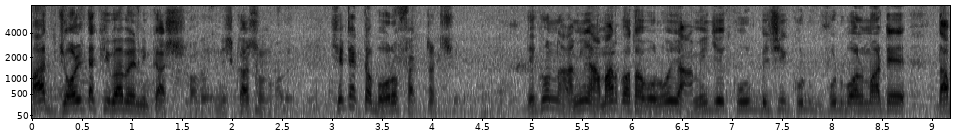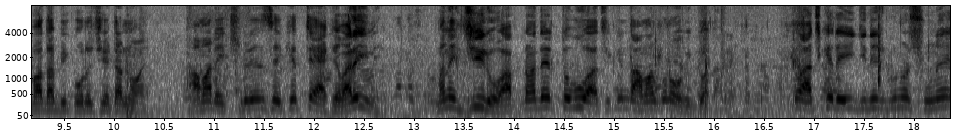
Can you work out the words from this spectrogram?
তার জলটা কীভাবে নিকাশ হবে নিষ্কাশন হবে সেটা একটা বড় ফ্যাক্টর ছিল। দেখুন আমি আমার কথা বলব যে আমি যে খুব বেশি ফুট- ফুটবল মাঠে দাবাদাবি করেছি এটা নয়। আমার এক্সপিরিয়েন্স এই ক্ষেত্রে একেবারেই নেই। মানে জিরো আপনাদের তবু আছে কিন্তু আমার কোনো অভিজ্ঞতা নেই। তো আজকের এই জিনিসগুলো শুনে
